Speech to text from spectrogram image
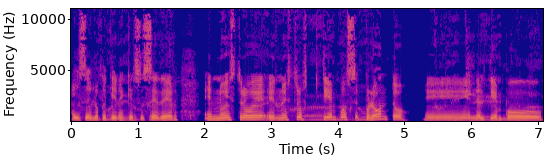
Eso es lo que tiene que suceder en, nuestro, en nuestros tiempos pronto, eh, en el tiempo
